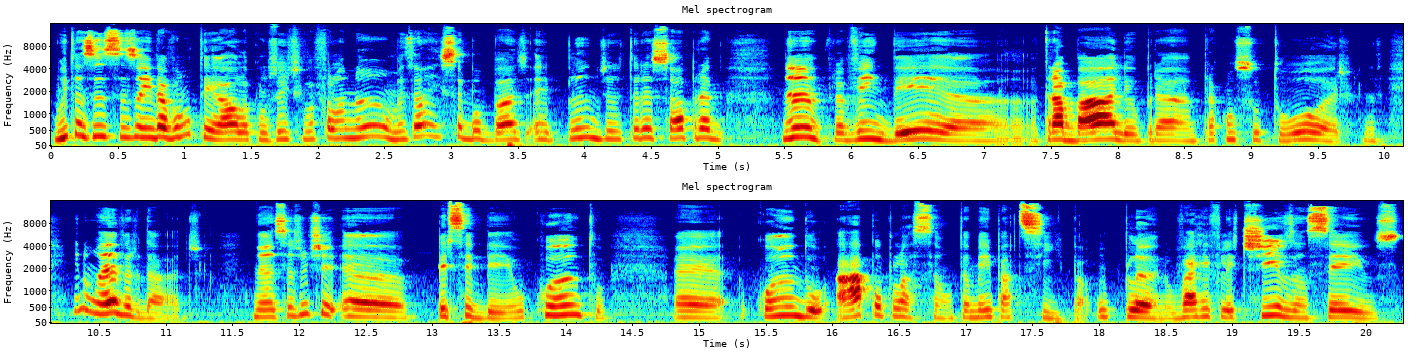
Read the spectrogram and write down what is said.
Muitas vezes vocês ainda vão ter aula com gente que vai falar: não, mas ah, isso é bobagem, é, plano diretor é só para né, vender uh, trabalho para consultor. E não é verdade. Né? Se a gente uh, perceber o quanto, uh, quando a população também participa, o plano vai refletir os anseios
